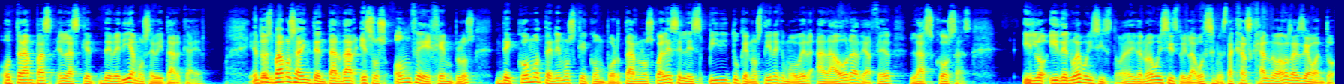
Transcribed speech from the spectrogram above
o trampas en las que deberíamos evitar caer. Entonces vamos a intentar dar esos 11 ejemplos de cómo tenemos que comportarnos, cuál es el espíritu que nos tiene que mover a la hora de hacer las cosas. Y, lo, y de nuevo insisto, ¿eh? y de nuevo insisto, y la voz se me está cascando, vamos a ver si aguanto.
